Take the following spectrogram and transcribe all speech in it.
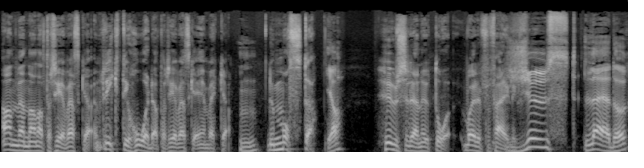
använda en attachéväska, en riktigt hård attachéväska i en vecka. Mm. Du måste. ja. Hur ser den ut då? Vad är det för färg? Ljust läder,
